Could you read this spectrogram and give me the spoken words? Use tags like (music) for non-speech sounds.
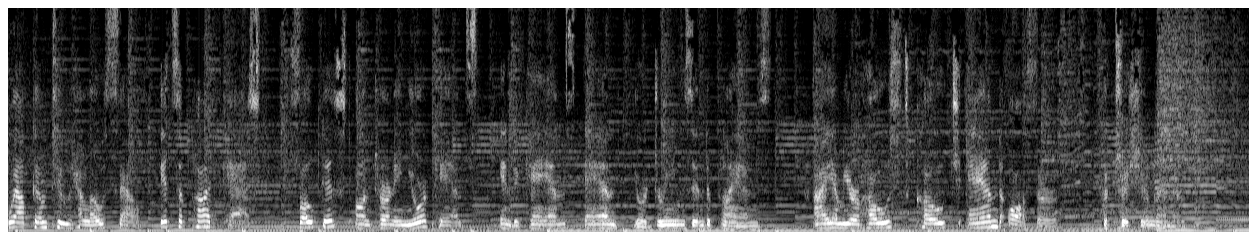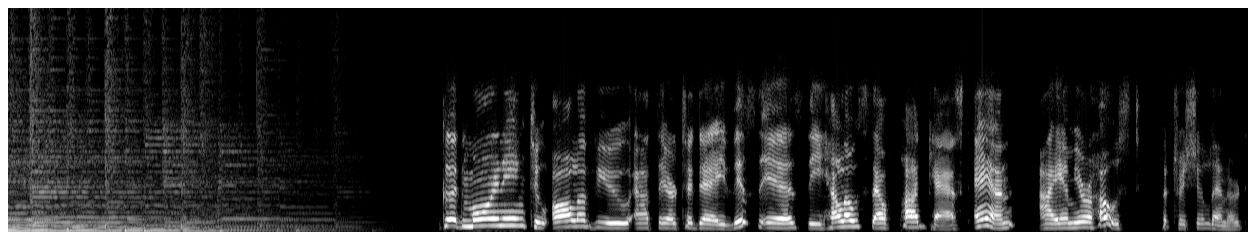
Welcome to Hello Self. It's a podcast focused on turning your cans into cans and your dreams into plans. I am your host, coach, and author, Patricia Leonard. Good morning to all of you out there today. This is the Hello Self podcast, and I am your host, Patricia Leonard.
